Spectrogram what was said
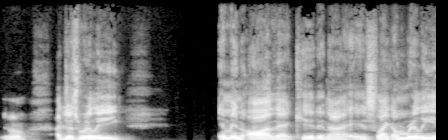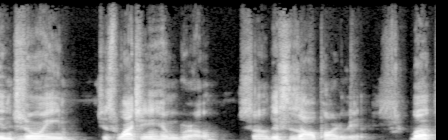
You know, I just really am in awe of that kid, and I it's like I'm really enjoying just watching him grow. So this is all part of it. But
